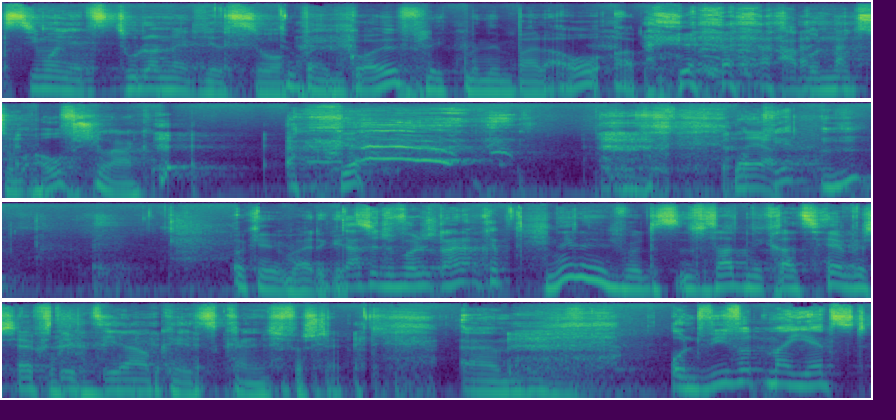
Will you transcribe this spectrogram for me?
Simon, jetzt tu doch nicht jetzt so. Du, beim Golf legt man den Ball auch ab. Aber nur zum Aufschlag. Ja. Naja. Okay? Mhm. Okay, weiter geht's. Dachte, du wolltest. Nein, okay. Nee, nee, ich wollte, das, das hat mich gerade sehr beschäftigt. Ja, okay, das kann ich verstehen. Ähm, und wie wird man jetzt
